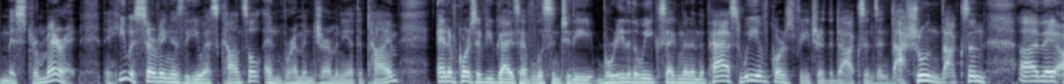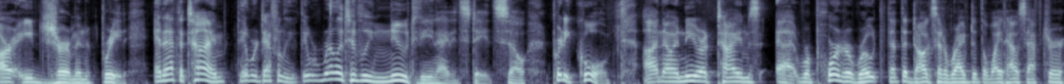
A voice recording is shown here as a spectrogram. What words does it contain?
Mr. Merritt. Now, he was serving as the U.S. consul in Bremen, Germany at the time. And of course, if you guys have listened to the Breed of the Week segment in the past, we of course featured the dachshunds and Dachshund Dachshund. Uh, they are a German breed. And at the time, they were definitely, they were relatively new to the United States. So pretty cool. Uh, now, a New York Times uh, reporter wrote that the dogs had arrived at the White House after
